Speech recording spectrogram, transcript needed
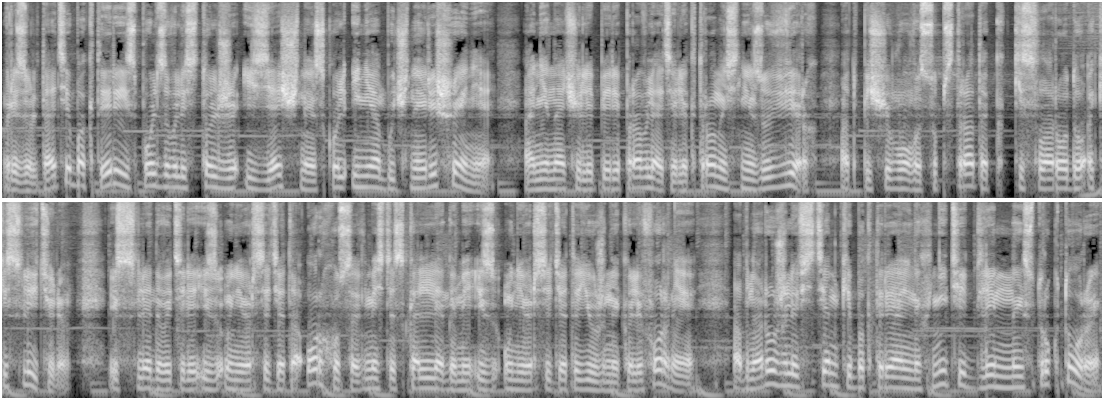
В результате бактерии использовали столь же изящное, сколь и необычное решение. Они начали переправлять электроны снизу вверх, от пищевого субстрата к кислороду-окислителю. Исследователи из университета Орхуса вместе с коллегами из Университета Южной Калифорнии обнаружили в стенке бактериальных нитей длинные структуры,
